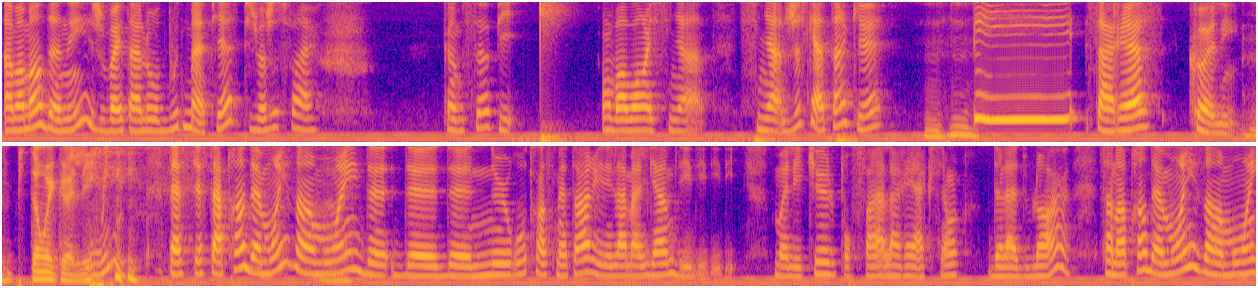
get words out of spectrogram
à un moment donné, je vais être à l'autre bout de ma pièce, puis je vais juste faire comme ça, puis on va avoir un signal. Signal. Jusqu'à temps que puis ça reste collé. Le piton est collé. Oui, parce que ça prend de moins en moins de, de, de neurotransmetteurs et l'amalgame des, des, des- des molécules pour faire la réaction de la douleur. Ça en prend de moins en moins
